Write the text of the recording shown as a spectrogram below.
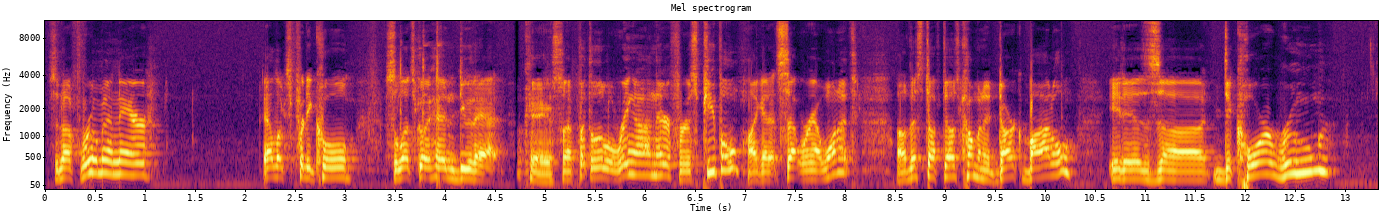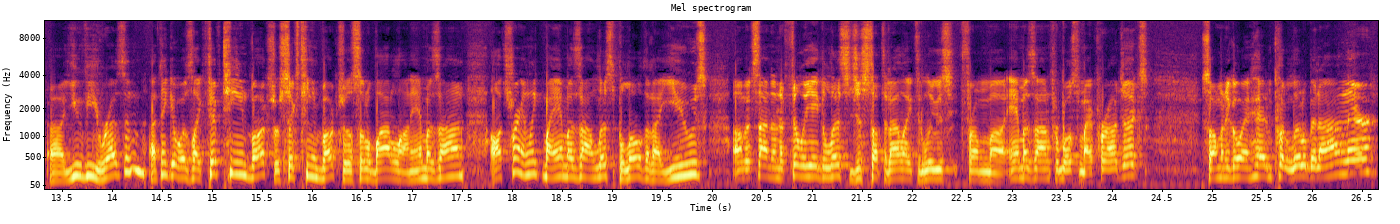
There's enough room in there. That looks pretty cool. So let's go ahead and do that. Okay, so I put the little ring on there for his pupil. I got it set where I want it. Uh, this stuff does come in a dark bottle. It is uh, DecorRom uh, UV resin. I think it was like 15 bucks or 16 bucks for this little bottle on Amazon. I'll try and link my Amazon list below that I use. Um, it's not an affiliated list, it's just stuff that I like to use from uh, Amazon for most of my projects. So I'm going to go ahead and put a little bit on there.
